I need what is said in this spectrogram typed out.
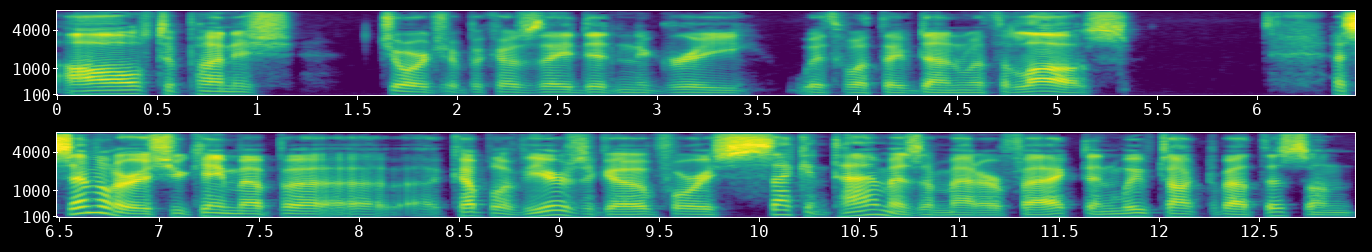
All to punish Georgia because they didn't agree with what they've done with the laws. A similar issue came up uh, a couple of years ago for a second time, as a matter of fact, and we've talked about this on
